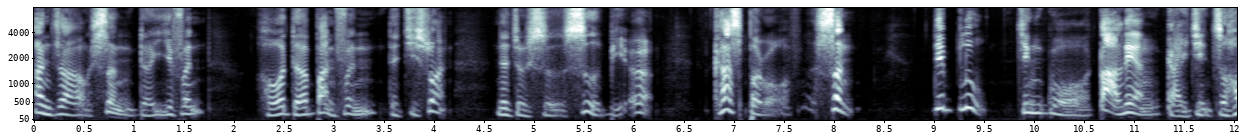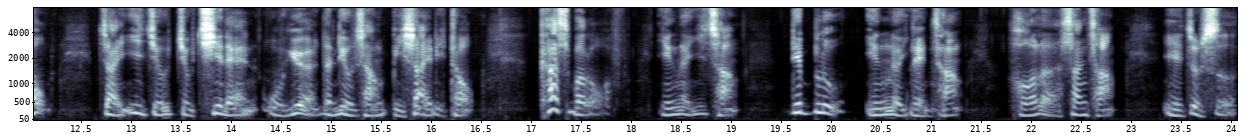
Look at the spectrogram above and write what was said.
按照胜得一分、和得半分的计算，那就是四比二，Kasparov 胜，Deep Blue。经过大量改进之后，在一九九七年五月的六场比赛里头，Kasparov 赢了一场，Deep Blue 赢了两场，和了三场，也就是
